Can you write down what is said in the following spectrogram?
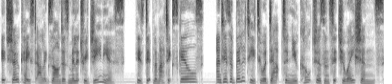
It showcased Alexander's military genius, his diplomatic skills, and his ability to adapt to new cultures and situations.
